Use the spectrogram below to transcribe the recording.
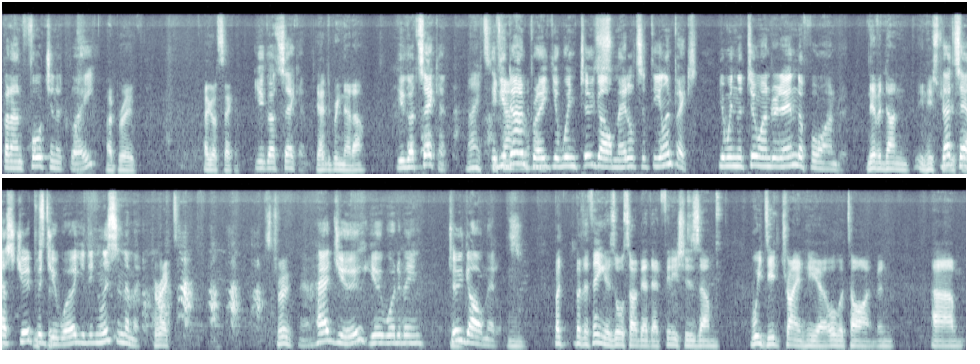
but unfortunately, I breathe. I got second. you got second. You had to bring that up. You got second. Mate, If you don't breathe, you win two gold medals at the Olympics. You win the 200 and the 400. Never done in history. That's before. how stupid Mister. you were. You didn't listen to me. Correct. It's true. Had you, you would have been two gold medals. But but the thing is also about that finish is um, we did train here all the time, and um,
